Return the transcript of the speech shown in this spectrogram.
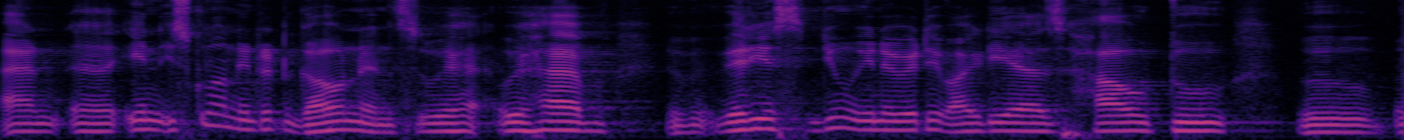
And uh, in School on Internet Governance, we, ha we have various new innovative ideas how to uh, uh,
